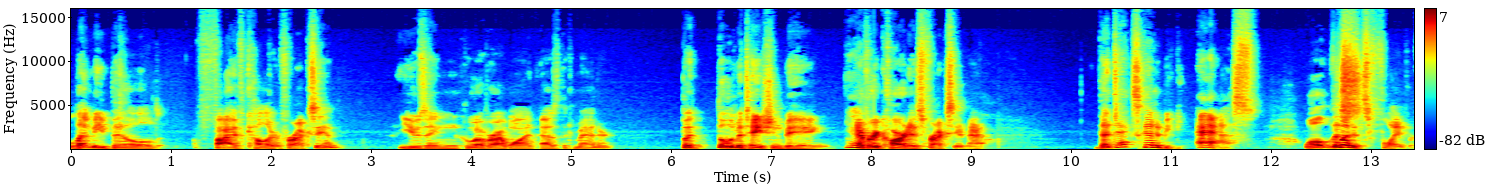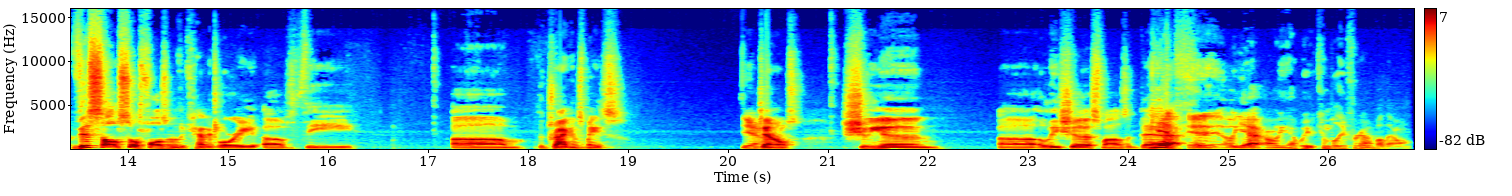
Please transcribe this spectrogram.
let me build five color Phyrexian using whoever I want as the commander, but the limitation being Yeah. every card is Phyrexian now. The deck's got to be ass, well, this but it's flavor. This also falls into the category of the um the Dragon's Mates yeah. generals. Shu Yun, uh, Alesha, Smiles at Death. Yeah, it, oh yeah, oh yeah, we completely forgot about that one.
